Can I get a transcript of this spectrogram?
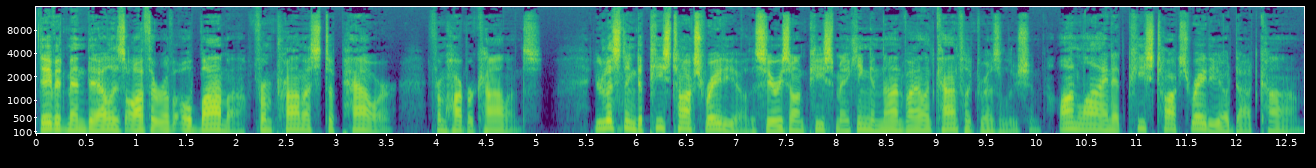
David Mendell is author of Obama From Promise to Power from HarperCollins. You're listening to Peace Talks Radio, the series on peacemaking and nonviolent conflict resolution, online at peacetalksradio.com.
